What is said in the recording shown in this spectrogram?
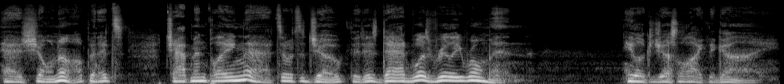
has shown up, and it's Chapman playing that. So it's a joke that his dad was really Roman. He looks just like the guy.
